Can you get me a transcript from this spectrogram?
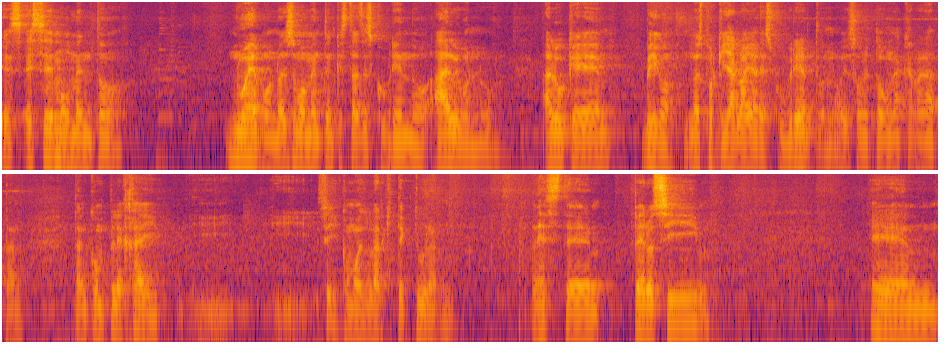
es ese momento nuevo, ¿no? Ese momento en que estás descubriendo algo, ¿no? Algo que, digo, no es porque ya lo haya descubierto, ¿no? Y sobre todo una carrera tan, tan compleja y, sí, como es la arquitectura, ¿no? Este, pero sí... em,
